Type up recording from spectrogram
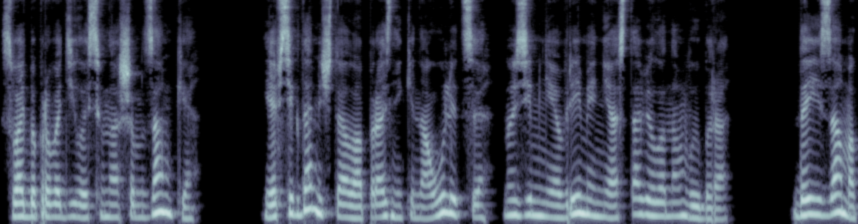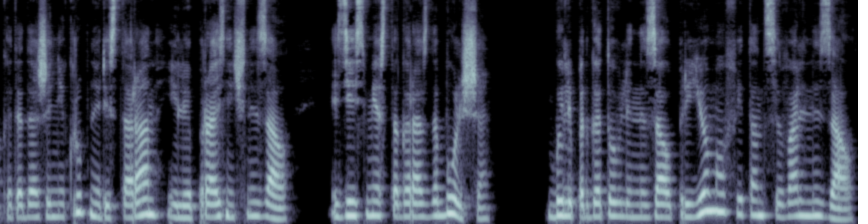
Свадьба проводилась в нашем замке. Я всегда мечтала о празднике на улице, но зимнее время не оставило нам выбора. Да и замок – это даже не крупный ресторан или праздничный зал. Здесь места гораздо больше. Были подготовлены зал приемов и танцевальный зал.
